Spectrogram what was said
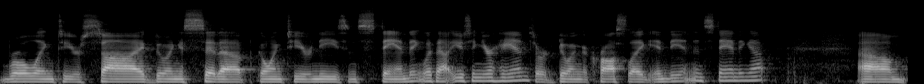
rolling to your side, doing a sit up, going to your knees and standing without using your hands, or doing a cross leg Indian and standing up. Um,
